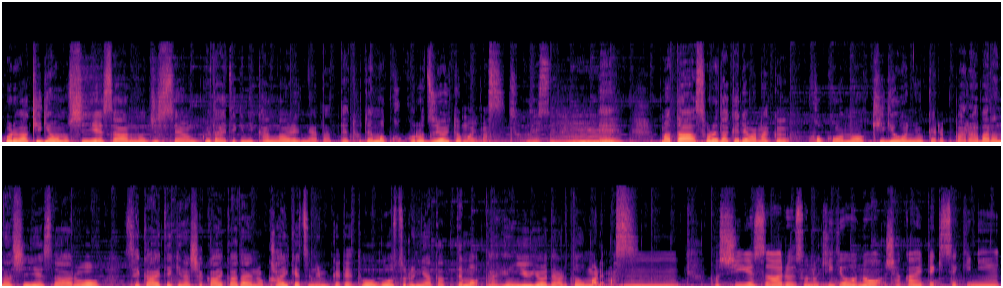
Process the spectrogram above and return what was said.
これは企業の CSR の実践を具体的に考えるにあたってとても心強いと思います。そうですね。ええ、またそれだけではなく個々の企業におけるバラバラな CSR を世界的な社会課題の解決に向けて統合するにあたっても大変有用であると思われまうす。んまあ CSR その企業の社会的責任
